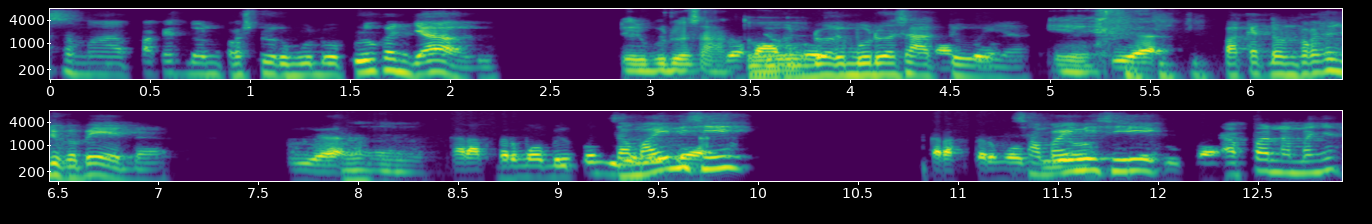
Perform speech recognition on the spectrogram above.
sama paket downforce 2020 kan jauh. 2021. Betul. 2021 ya. Iya. iya Paket downforce juga beda. iya karakter mobil pun juga Sama ini beda. sih, karakter mobil sama ini sih. juga. apa namanya?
